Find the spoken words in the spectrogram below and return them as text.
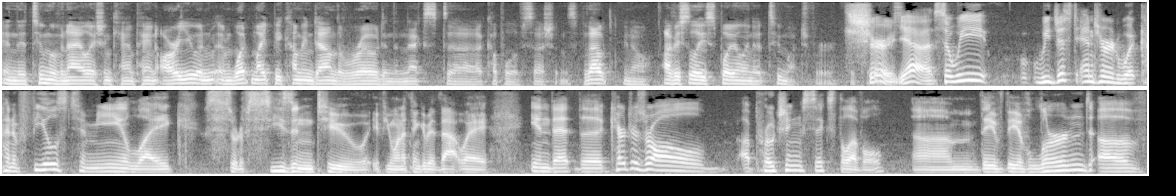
in the Tomb of Annihilation campaign are you, and, and what might be coming down the road in the next uh, couple of sessions, without you know obviously spoiling it too much for. for sure, players. yeah. So we we just entered what kind of feels to me like sort of season two, if you want to think of it that way, in that the characters are all approaching sixth level. Um, they've they have learned of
